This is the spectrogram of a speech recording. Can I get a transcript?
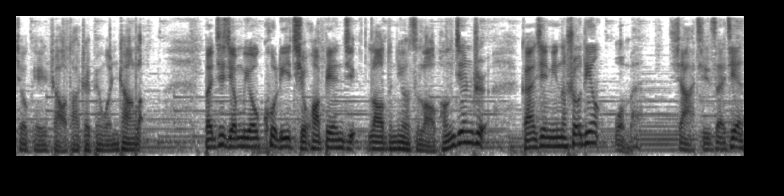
就可以找到这篇文章了。本期节目由库里企划编辑老邓 News 老彭监制。感谢您的收听，我们下期再见。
